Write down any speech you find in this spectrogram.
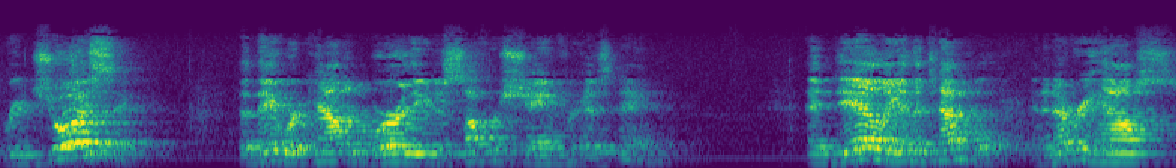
rejoicing that they were counted worthy to suffer shame for his name. And daily in the temple and in every house,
